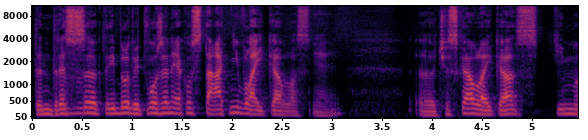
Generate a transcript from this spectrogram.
ten dres, uh-huh. který byl vytvořen jako státní vlajka vlastně, česká vlajka s tím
